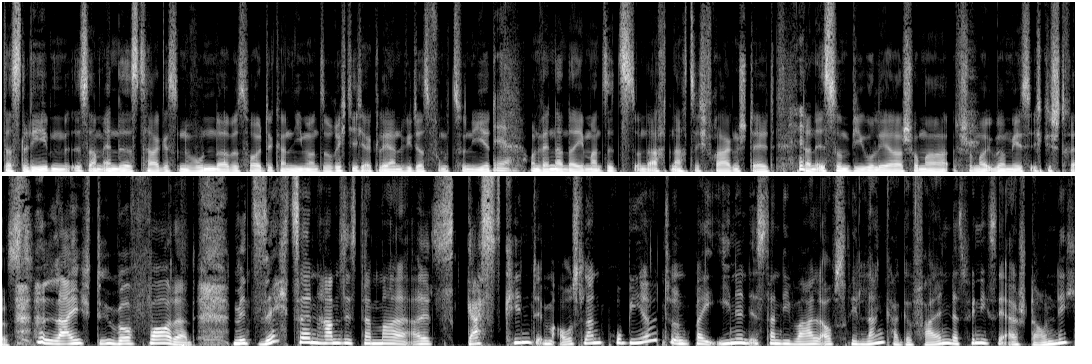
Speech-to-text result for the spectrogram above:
das Leben ist am Ende des Tages ein Wunder. Bis heute kann niemand so richtig erklären, wie das funktioniert. Ja. Und wenn dann da jemand sitzt und 88 Fragen stellt, dann ist so ein Biolehrer schon mal, schon mal übermäßig gestresst. Leicht überfordert. Mit 16 haben Sie es dann mal als Gastkind im Ausland probiert und bei Ihnen ist dann die Wahl auf Sri Lanka gefallen. Das finde ich sehr erstaunlich.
